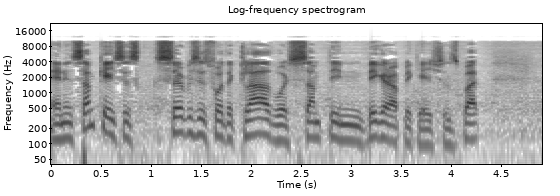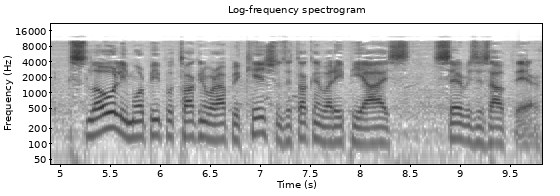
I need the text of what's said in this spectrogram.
And in some cases, services for the cloud were something bigger applications. But slowly, more people talking about applications, they're talking about APIs, services out there.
